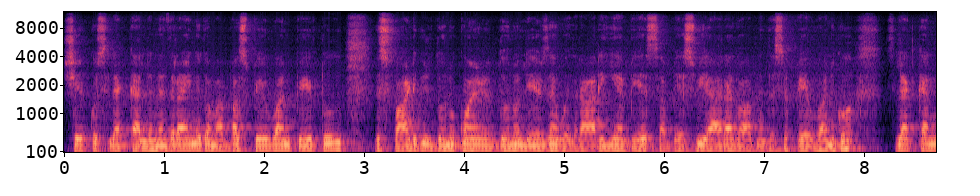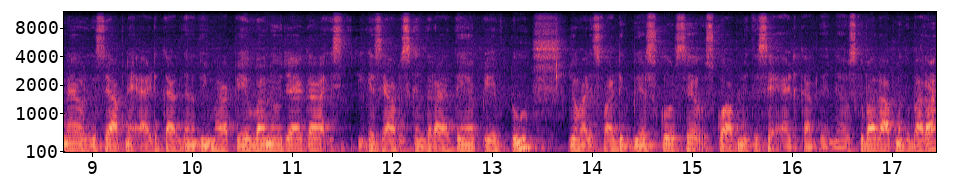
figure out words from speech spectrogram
شیپ کو سلیکٹ کر لینا ادھر آئیں گے تو ہمارے پاس پیو ون پیو ٹو اس فارٹ کی دونوں دونوں لیئرز ہیں، وہ ادھر آ رہی ہیں۔ بیس سب بیس بھی آ رہا ہے تو آپ نے جیسے پیو ون کو سلیکٹ کرنا ہے اور جیسے آپ نے ایڈ کر دینا تو ہمارا پیو ون ہو جائے گا۔ اسی طریقے سے آپ اس کے اندر آتے ہیں پیو ٹو جو ہماری اسفارٹک بیس کورس ہے، اس کو آپ نے جیسے ایڈ کر دینا ہے۔ اس کے بعد آپ نے دوبارہ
